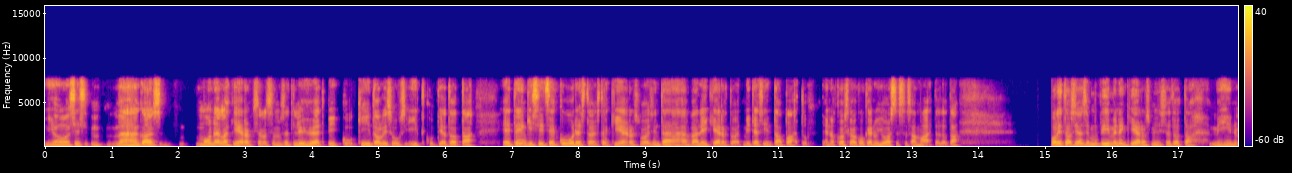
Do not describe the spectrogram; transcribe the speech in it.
Joo, siis mähän kanssa monella kierroksella semmoiset lyhyet pikku kiitollisuusitkut ja tota, etenkin sitten se 16 kierros voisin tähän väliin kertoa, että mitä siinä tapahtui. En ole koskaan kokenut juostessa samaa, että tota, oli tosiaan se mun viimeinen kierros, missä, tota, mihin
